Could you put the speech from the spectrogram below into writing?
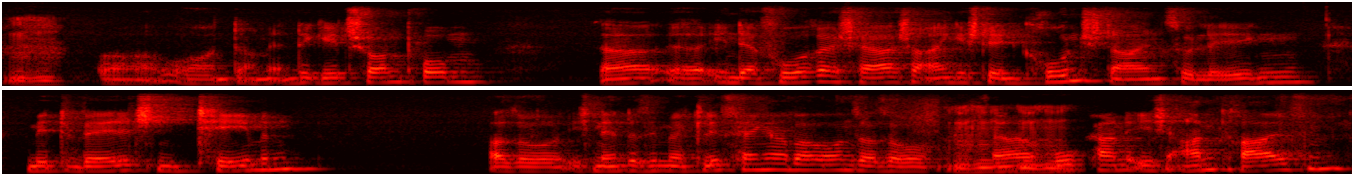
Mhm. Äh, und am Ende geht es schon darum, ja, äh, in der Vorrecherche eigentlich den Grundstein zu legen, mit welchen Themen also ich nenne das immer Cliffhanger bei uns. Also mhm, mhm. wo kann ich angreifen,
